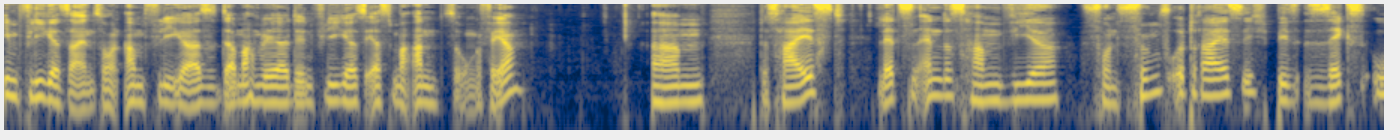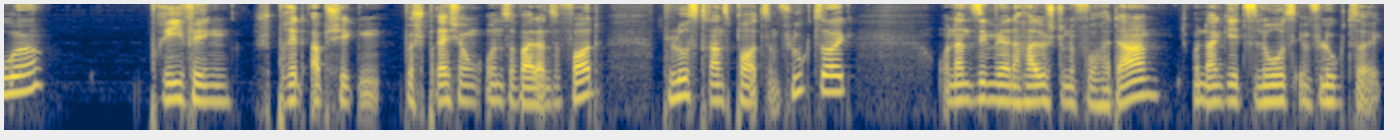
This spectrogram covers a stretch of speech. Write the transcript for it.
im Flieger sein sollen, am Flieger. Also da machen wir den Flieger das erste Mal an, so ungefähr. Ähm, das heißt, letzten Endes haben wir von 5.30 Uhr bis 6 Uhr Briefing, Sprit abschicken, Besprechung und so weiter und so fort. Plus Transport zum Flugzeug. Und dann sind wir eine halbe Stunde vorher da. Und dann geht's los im Flugzeug.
